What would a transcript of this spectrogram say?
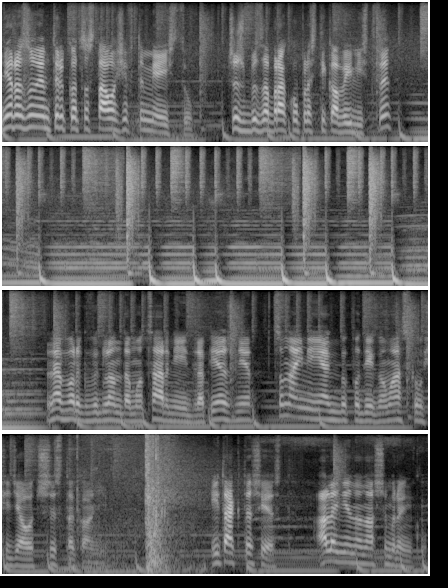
Nie rozumiem tylko, co stało się w tym miejscu. Czyżby zabrakło plastikowej listwy? Leworg wygląda mocarnie i drapieżnie, co najmniej jakby pod jego maską siedziało 300 koni. I tak też jest, ale nie na naszym rynku.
